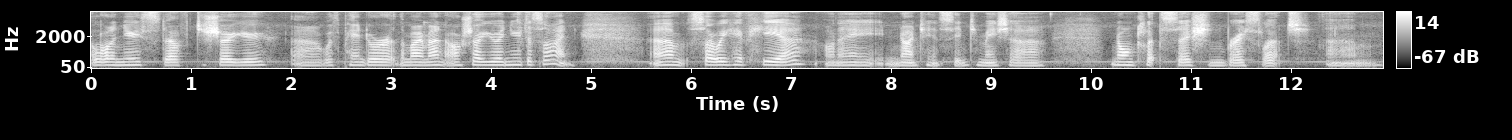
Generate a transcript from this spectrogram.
a lot of new stuff to show you uh, with Pandora at the moment I'll show you a new design. Um, so we have here on a 19 centimeter non-clip station bracelet. Um,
